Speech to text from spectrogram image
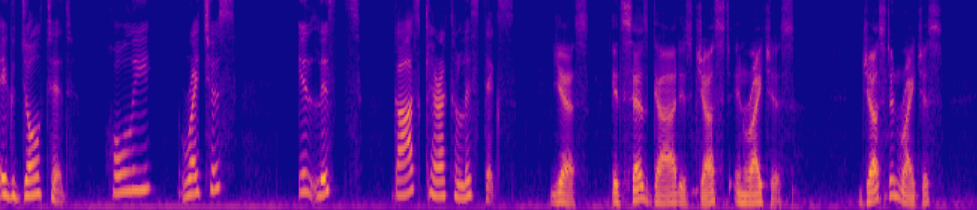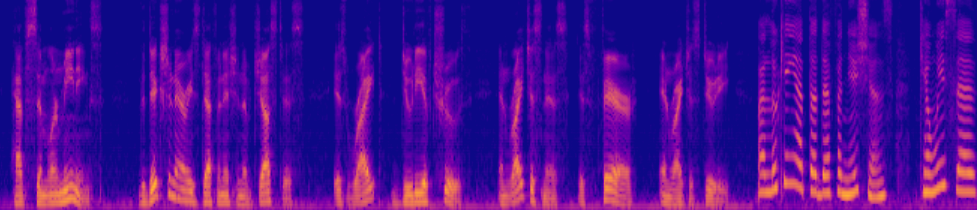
exalted, holy, righteous. It lists God's characteristics. Yes, it says God is just and righteous. Just and righteous have similar meanings. The dictionary's definition of justice is right duty of truth, and righteousness is fair and righteous duty. By looking at the definitions, can we say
